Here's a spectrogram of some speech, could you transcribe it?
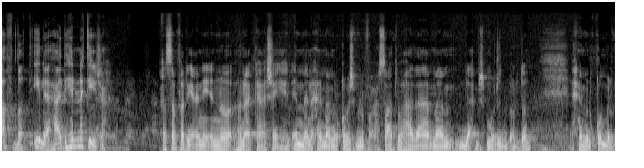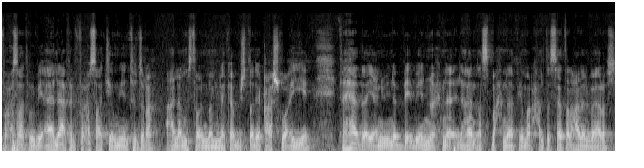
أفضت إلى هذه النتيجة. صفر يعني إنه هناك شيئين. إما نحن ما بنقومش بالفحوصات وهذا ما لا مش موجود بالاردن إحنا بنقوم بالفحوصات وبآلاف الفحوصات يوميا تجرى على مستوى المملكة بطريقة عشوائية. فهذا يعني ينبئ بأنه إحنا الآن أصبحنا في مرحلة السيطرة على الفيروس.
